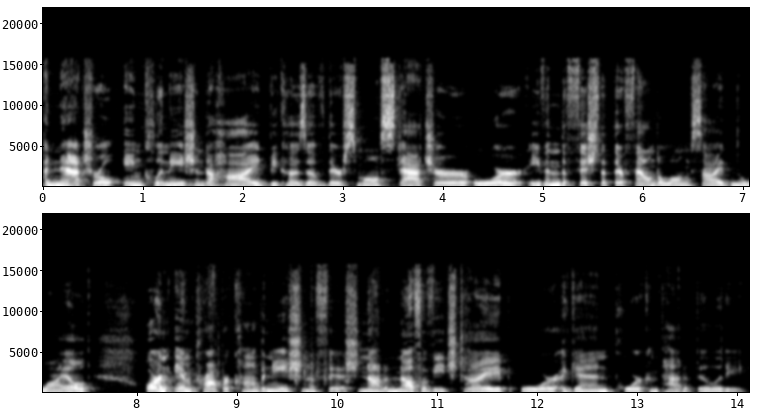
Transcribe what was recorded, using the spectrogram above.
A natural inclination to hide because of their small stature or even the fish that they're found alongside in the wild or an improper combination of fish, not enough of each type, or again, poor compatibility.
